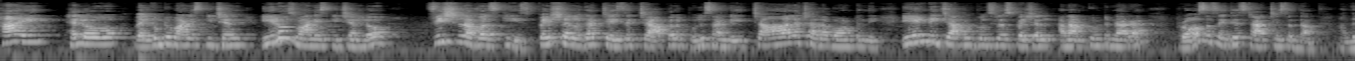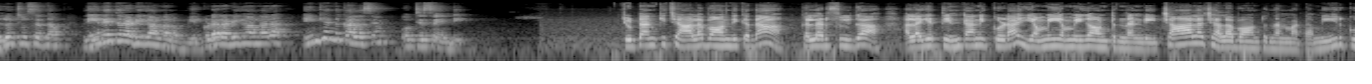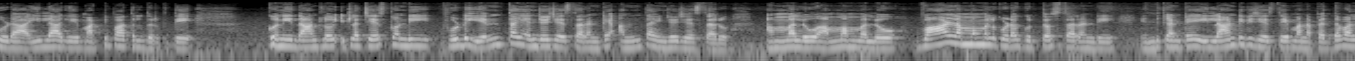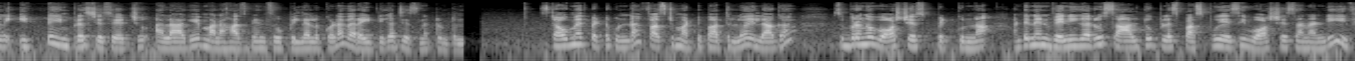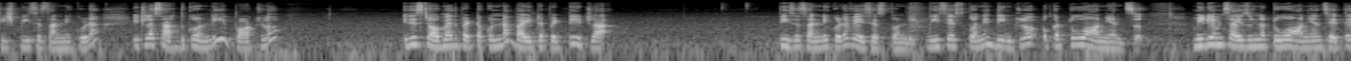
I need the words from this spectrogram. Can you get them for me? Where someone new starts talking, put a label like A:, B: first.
A: Hi hello welcome to Vani's kitchen ఈరోజు వాణిస్ కిచెన్లో fish లవర్స్కి స్పెషల్గా చేసే చేపల పులుసు అండి. చాలా చాలా బాగుంటుంది. ఏంటి చేపల పులుసులో స్పెషల్ అని అనుకుంటున్నారా? ప్రాసెస్ అయితే స్టార్ట్ చేసేద్దాం. అందులో చూసేద్దాం. నేనైతే రెడీగా ఉన్నాను. మీరు కూడా రెడీగా ఉన్నారా? ఇంకెందుకు ఆలస్యం? వచ్చేసేయండి. చూడటానికి చాలా బాగుంది కదా? కలర్ఫుల్గా అలాగే తినటానికి కూడా యమ్మీ యమ్మీగా ఉంటుందండి. చాలా చాలా బాగుంటుందన్నమాట. మీరు కూడా ఇలాగే మట్టి పాత్రలు దొరికితే కొన్ని దాంట్లో ఇట్లా చేసుకోండి. ఫుడ్ ఎంత ఎంజాయ్ చేస్తారంటే అంత ఎంజాయ్ చేస్తారు. అమ్మలు అమ్మమ్మలు వాళ్ళ అమ్మమ్మలు కూడా గుర్తొస్తారండి. ఎందుకంటే ఇలాంటివి చేస్తే మన పెద్దవాళ్ళని ఇట్టే ఇంప్రెస్ చేసేయచ్చు. అలాగే మన హస్బెండ్స్ పిల్లలకు కూడా వెరైటీగా చేసినట్టు ఉంటుంది స్టవ్ మీద పెట్టకుండా ఫస్ట్ మట్టి పాత్రలో ఇలాగా శుభ్రంగా వాష్ చేసి పెట్టుకున్నా. అంటే నేను వెనిగరు సాల్ట్ ప్లస్ పసుపు వేసి వాష్ చేశానండి. ఈ ఫిష్ పీసెస్ అన్నీ కూడా. ఇట్లా సర్దుకోండి ఈ పాట్లో. ఇది స్టవ్ మీద పెట్టకుండా బయట పెట్టి ఇట్లా పీసెస్ అన్నీ కూడా వేసేసుకోండి. వేసేసుకొని దీంట్లో ఒక టూ ఆనియన్స్ మీడియం సైజు ఉన్న టూ ఆనియన్స్ అయితే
